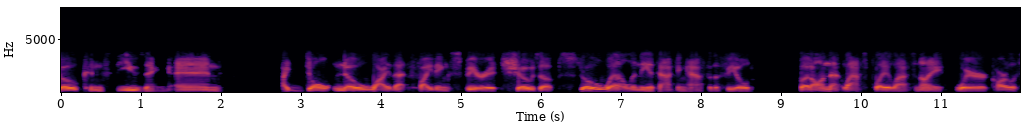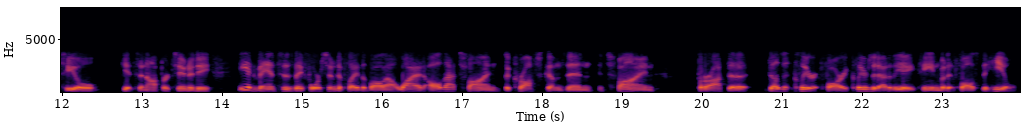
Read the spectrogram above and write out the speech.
so confusing. And I don't know why that fighting spirit shows up so well in the attacking half of the field. But on that last play last night, where Carles Gil gets an opportunity, he advances. They force him to play the ball out wide. All that's fine. The cross comes in. It's fine. Purata doesn't clear it far. He clears it out of the 18, but it falls to Gil.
